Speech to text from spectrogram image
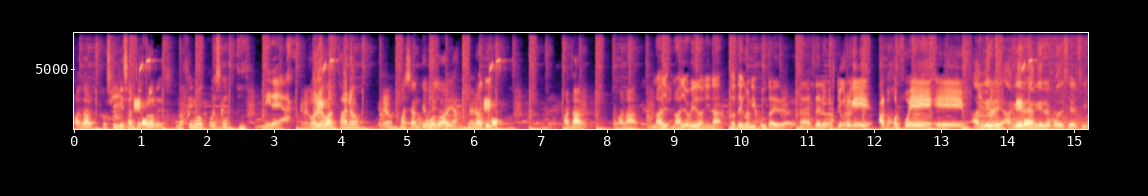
fatal. Pues Quique Sánchez Flores, imagino, puede ser. Ni idea. Gregorio Manzano, creo. Más antiguo todavía. Menotti. Fatal, fatal. No ha, no ha llovido ni nada. No tengo ni puta idea, ¿eh? Nada, cero. Yo creo que a lo mejor fue. eh, Aguirre, Aguirre, Aguirre puede ser, sí.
